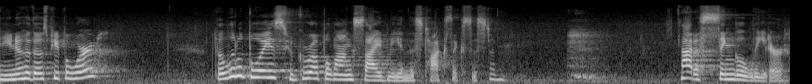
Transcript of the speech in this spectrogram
and you know who those people were? The little boys who grew up alongside me in this toxic system. Not a single leader.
